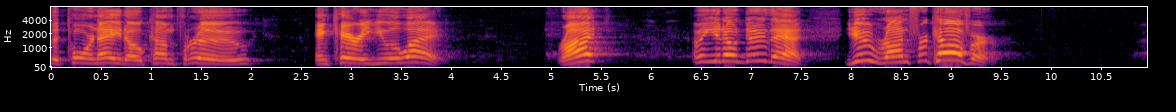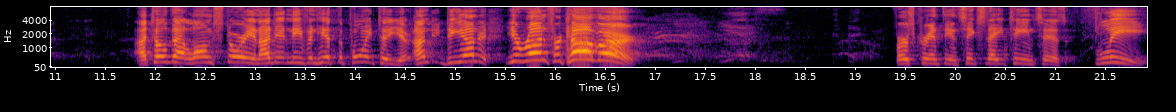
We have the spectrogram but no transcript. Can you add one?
the tornado come through and carry you away. Right? I mean, you don't do that. You run for cover. I told that long story and I didn't even hit the point to you. Do you under, you run for cover. 1 Corinthians 6:18 says, "Flee.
